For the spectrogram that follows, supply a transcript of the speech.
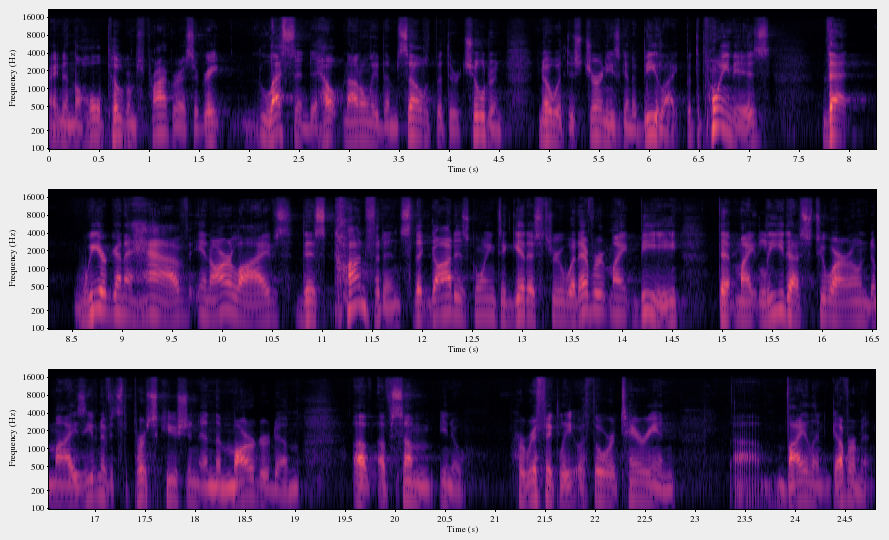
right? And the whole Pilgrim's Progress, a great lesson to help not only themselves but their children know what this journey is going to be like. But the point is that we are going to have in our lives this confidence that God is going to get us through whatever it might be that might lead us to our own demise, even if it's the persecution and the martyrdom of, of some, you know, horrifically authoritarian, um, violent government.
